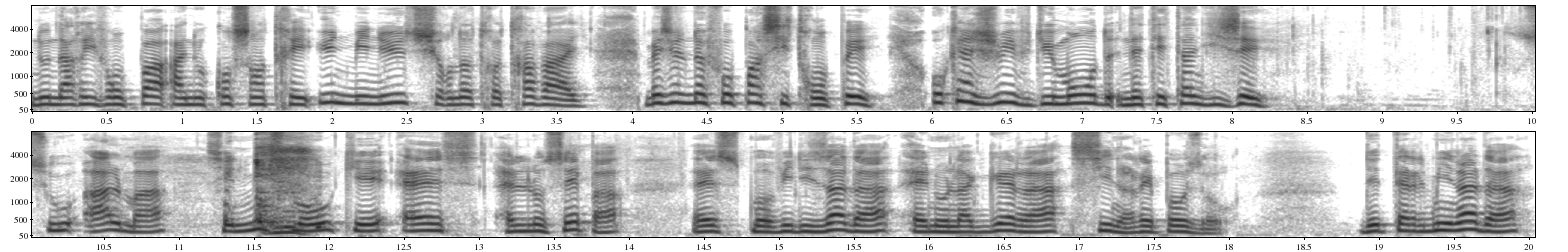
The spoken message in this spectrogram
nous n'arrivons pas à nous concentrer une minute sur notre travail, mais il ne faut pas s'y tromper. Aucun juif du monde n'est tétanisé. Su alma, sin mismo que es, él lo sepa, es movilizada en una guerra sin reposo, determinada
